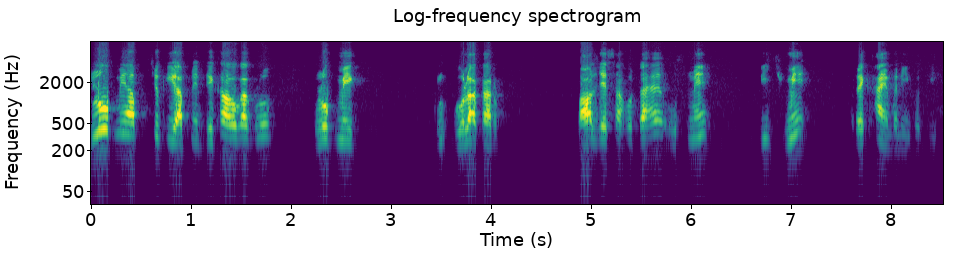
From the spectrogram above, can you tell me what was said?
ग्लोब में आप, चूँकि आपने देखा होगा ग्लोब ग्लोब में एक गोलाकार बाल जैसा होता है, उसमें बीच में रेखाएँ बनी होती हैं।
